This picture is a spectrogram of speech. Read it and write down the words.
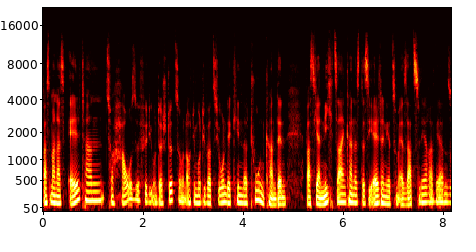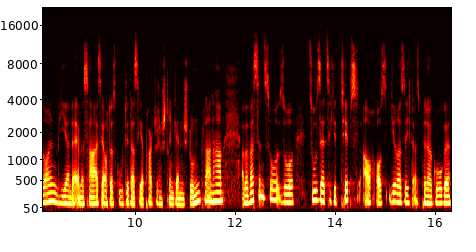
was man als Eltern zu Hause für die Unterstützung und auch die Motivation der Kinder tun kann? Denn was ja nicht sein kann, ist, dass die Eltern jetzt zum Ersatzlehrer werden sollen. Hier an der MSH ist ja auch das Gute, dass sie ja praktisch einen stringenten Stundenplan haben. Aber was sind so, so zusätzliche Tipps auch aus Ihrer Sicht als Pädagoge,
